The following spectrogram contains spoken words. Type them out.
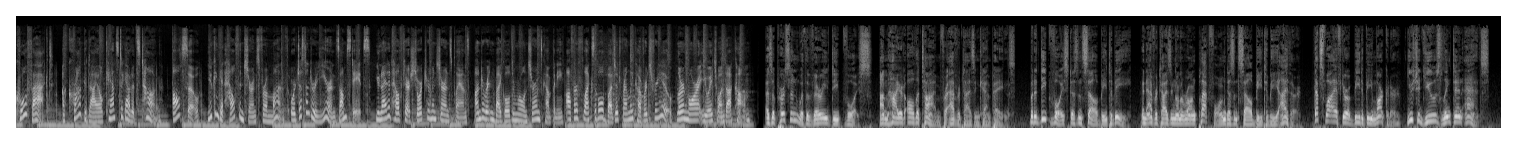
Cool fact a crocodile can't stick out its tongue. Also, you can get health insurance for a month or just under a year in some states. United Healthcare short term insurance plans, underwritten by Golden Rule Insurance Company, offer flexible, budget friendly coverage for you. Learn more at uh1.com. As a person with a very deep voice, I'm hired all the time for advertising campaigns. But a deep voice doesn't sell B2B, and advertising on the wrong platform doesn't sell B2B either. That's why, if you're a B2B marketer, you should use LinkedIn ads.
